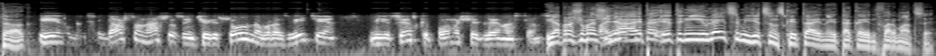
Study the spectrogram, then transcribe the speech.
Так. И государство наше заинтересовано в развитии медицинской помощи для иностранцев. Я прошу прощения, а Понятно? а это, это не является медицинской тайной такая информация?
